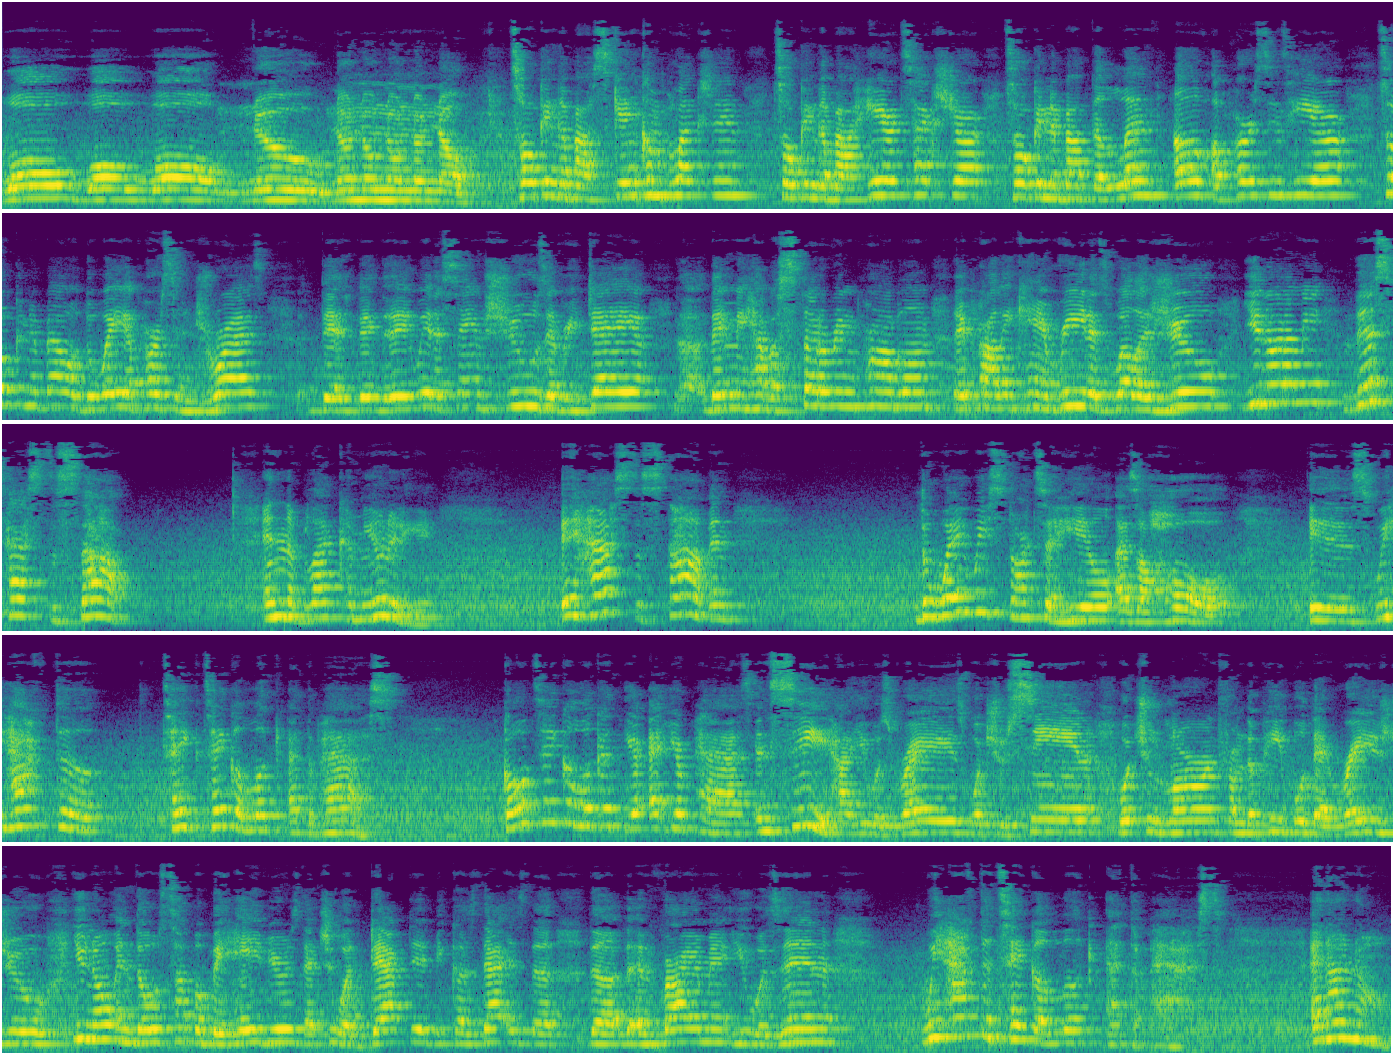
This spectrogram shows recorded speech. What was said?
whoa, whoa, whoa, no, no, no, no, no, no. Talking about skin complexion, talking about hair texture, talking about the length of a person's hair, talking about the way a person dress. They, they, they wear the same shoes every day. Uh, they may have a stuttering problem. They probably can't read as well as you. You know what I mean? This has to stop in the black community. It has to stop. And the way we start to heal as a whole is we have to take take a look at the past. Go take a look at your at your past and see how you was raised what you seen what you learned from the people that raised you you know and those type of behaviors that you adapted because that is the the, the environment you was in. We have to take a look at the past. And i know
